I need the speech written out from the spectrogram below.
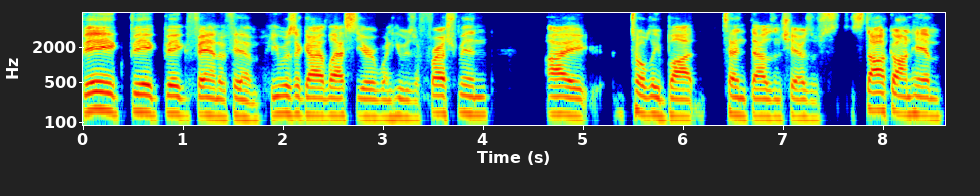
big, big, big fan of him. He was a guy last year when he was a freshman. I totally bought 10,000 shares of stock on him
